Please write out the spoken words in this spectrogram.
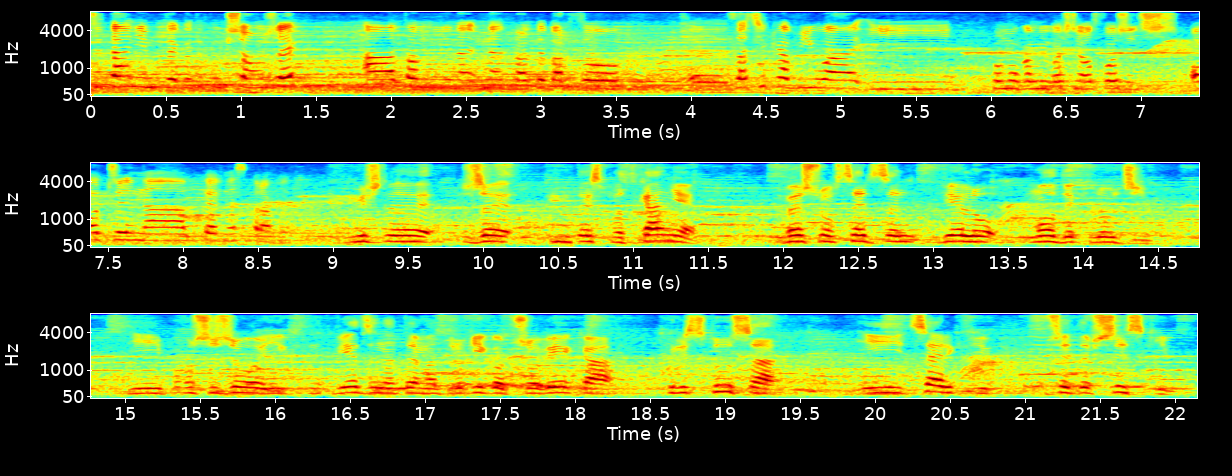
czytaniem tego typu książek, a ta mnie na, naprawdę bardzo e, zaciekawiła i pomogła mi właśnie otworzyć oczy na pewne sprawy. Myślę, że to spotkanie weszło w serce wielu młodych ludzi i poszerzyło ich wiedzę na temat drugiego człowieka, Chrystusa i cerkwi przede wszystkim.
